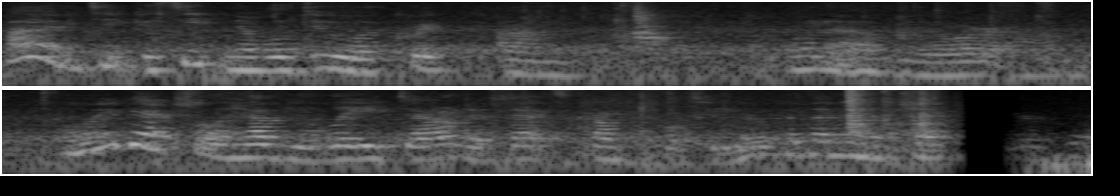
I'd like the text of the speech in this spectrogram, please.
I have you take a seat and then we'll do a quick, um, one of your, um, well, maybe actually have you laid down if that's comfortable to you, because I'm gonna check your hip.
